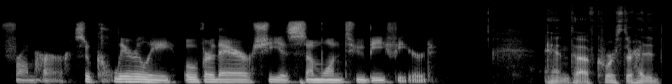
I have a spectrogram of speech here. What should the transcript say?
from her. So clearly, over there, she is someone to be feared. And uh, of course, they're headed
